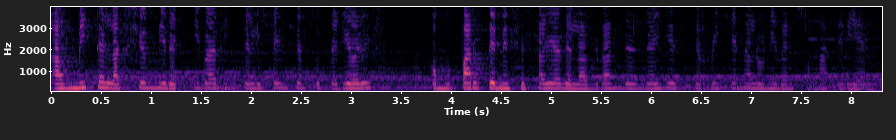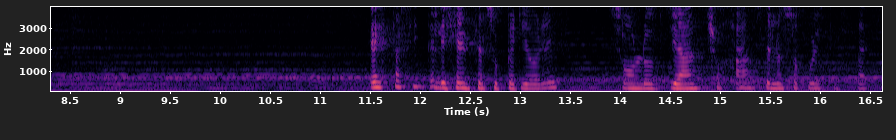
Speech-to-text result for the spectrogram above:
admite la acción directiva de inteligencias superiores como parte necesaria de las grandes leyes que rigen al universo material. Estas inteligencias superiores son los Yan Chohans de los ocultistas.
